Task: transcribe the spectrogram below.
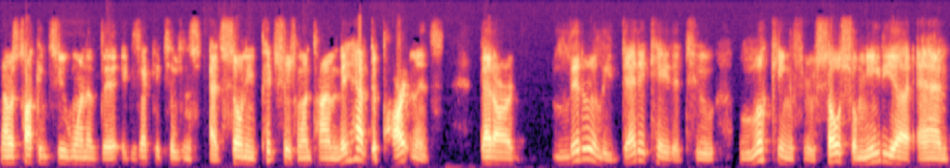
And I was talking to one of the executives at Sony Pictures one time. They have departments that are literally dedicated to looking through social media and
